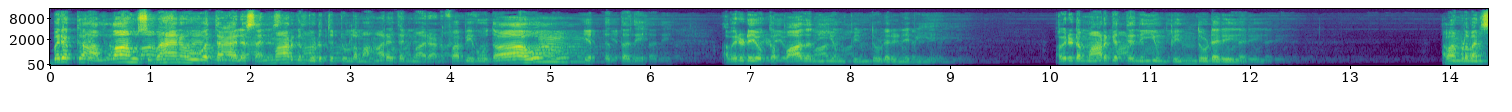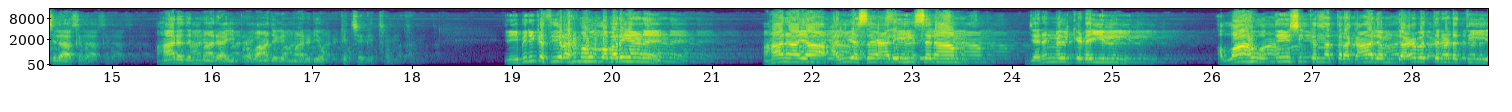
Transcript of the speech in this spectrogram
ഇവരൊക്കെ അള്ളാഹു സുബാനഹുവത്തായ സന്മാർഗം കൊടുത്തിട്ടുള്ള മഹാരഥന്മാരാണ്. ഫബിഹുദാഹും. അവരുടെയൊക്കെ പാത നീയും പിന്തുടരു നബിയെ. അവരുടെ മാർഗത്തെ നീയും പിന്തുടര്. അപ്പൊ നമ്മൾ മനസ്സിലാക്കണം മഹാരഥന്മാരായി പ്രവാചകന്മാരുടെ ഒക്കെ ചരിത്രം അതാണ് കസീർ പറയാണ് മഹാനായ അലിയസ അലൈഹിസലാം ജനങ്ങൾക്കിടയിൽ അള്ളാഹു ഉദ്ദേശിക്കുന്നത്ര കാലം ദഴവത്ത് നടത്തി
